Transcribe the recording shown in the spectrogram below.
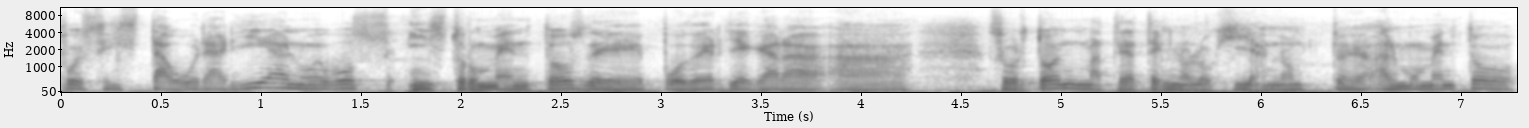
pues instauraría nuevos instrumentos de poder llegar a, a- sobre todo en materia de tecnología, ¿no? Al momento,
